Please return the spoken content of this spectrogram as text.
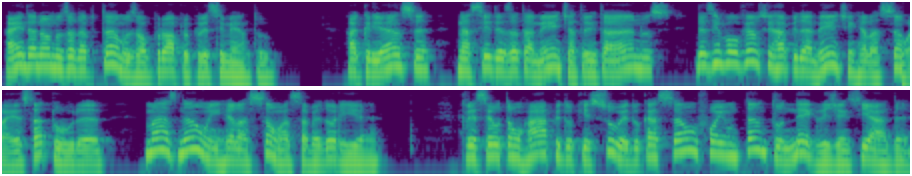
Ainda não nos adaptamos ao próprio crescimento. A criança, nascida exatamente há 30 anos, desenvolveu-se rapidamente em relação à estatura, mas não em relação à sabedoria. Cresceu tão rápido que sua educação foi um tanto negligenciada.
